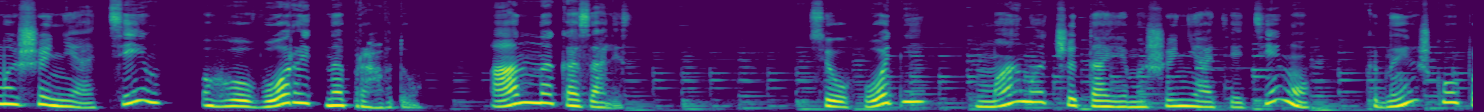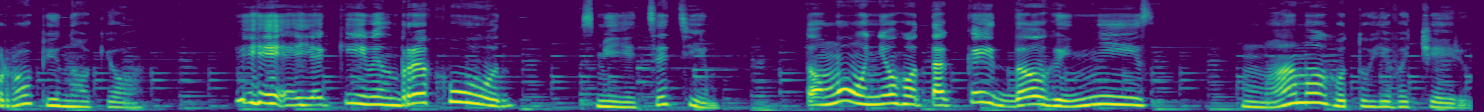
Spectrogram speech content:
Мишеня Тім говорить неправду. Анна Казаліс. Сьогодні мама читає мишеняті Тіму книжку про Пінокіо. Е, який він брехун, сміється Тім. Тому у нього такий довгий ніс. Мама готує вечерю,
